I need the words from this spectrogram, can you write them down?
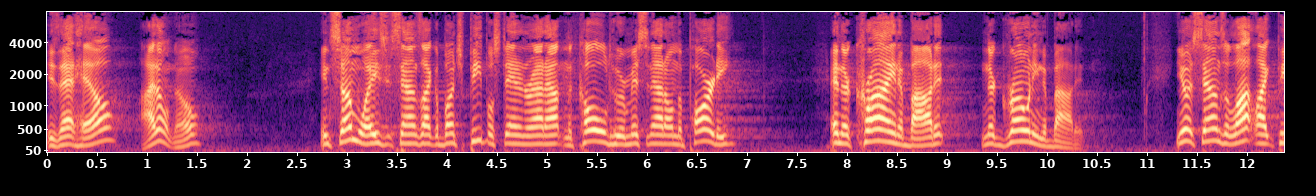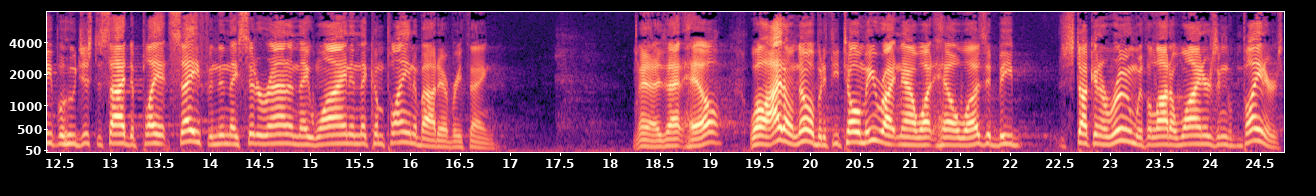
Is that hell? I don't know. In some ways, it sounds like a bunch of people standing around out in the cold who are missing out on the party, and they're crying about it, and they're groaning about it. You know, it sounds a lot like people who just decide to play it safe and then they sit around and they whine and they complain about everything. is that hell? Well, I don't know, but if you told me right now what hell was, it'd be stuck in a room with a lot of whiners and complainers.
